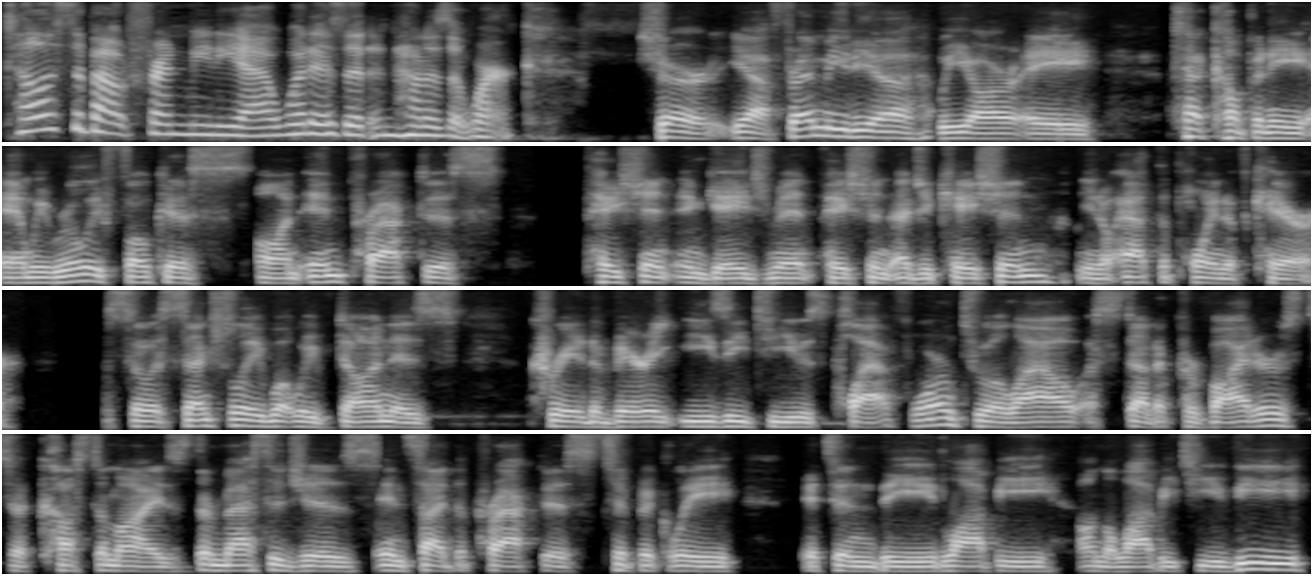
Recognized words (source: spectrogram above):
Tell us about Friend Media. What is it and how does it work? Sure. Yeah. Friend Media, we are a tech company and we really focus on in practice patient engagement, patient education, you know, at the point of care. So essentially what we've done is created a very easy to use platform to allow aesthetic providers to customize their messages inside the practice. Typically, it's in the lobby on the lobby TV.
